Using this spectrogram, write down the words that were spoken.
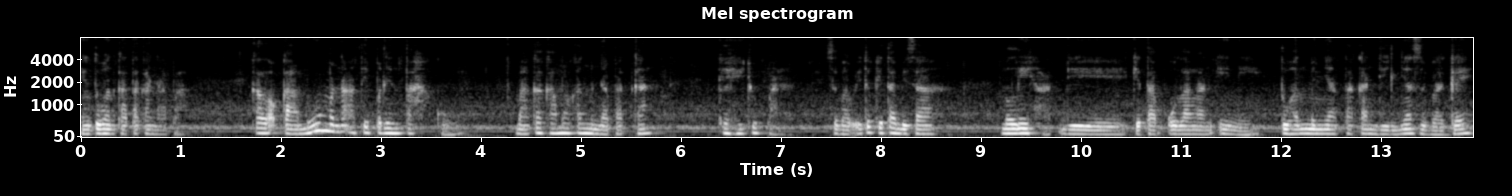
Yang Tuhan katakan apa? Kalau kamu menaati perintahku, maka kamu akan mendapatkan kehidupan. Sebab itu kita bisa melihat di kitab ulangan ini, Tuhan menyatakan dirinya sebagai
